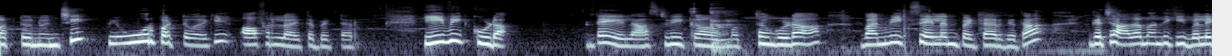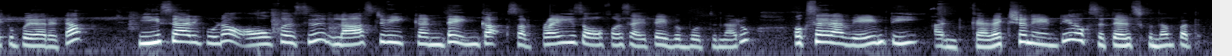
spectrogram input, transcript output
పట్టు నుంచి ప్యూర్ పట్టు వరకు ఆఫర్లో అయితే పెట్టారు. ఈ వీక్ కూడా అంటే లాస్ట్ వీక్ మొత్తం కూడా వన్ వీక్ సేల్ అని పెట్టారు కదా. ఇంకా చాలామందికి ఇవ్వలేకపోయారట. ఈసారి కూడా ఆఫర్స్ లాస్ట్ వీక్ కంటే ఇంకా సర్ప్రైజ్ ఆఫర్స్ అయితే ఇవ్వబోతున్నారు. ఒకసారి అవి ఏంటి అండ్ కలెక్షన్ ఏంటి ఒకసారి తెలుసుకుందాం పదండి.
